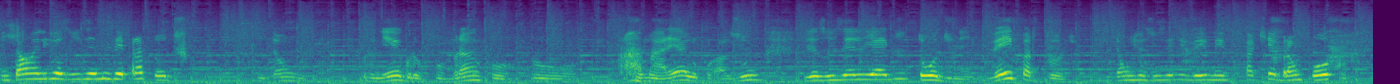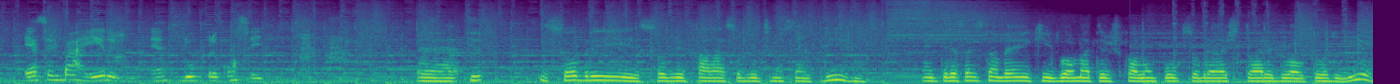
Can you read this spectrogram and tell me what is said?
Então ele Jesus ele veio para todos. Então pro negro, pro branco, pro, pro amarelo, pro azul, Jesus ele é de todos, né? Veio para todos. Então Jesus ele veio meio para quebrar um pouco essas barreiras né, do preconceito. É, e, sobre, sobre falar sobre etnocentrismo, é interessante também que, igual o Matheus falou um pouco sobre a história do autor do livro,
